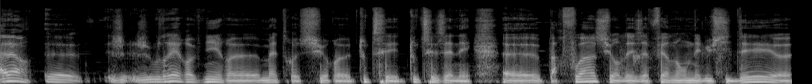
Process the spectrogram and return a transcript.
Alors, euh, je, je, voudrais revenir, euh, maître, sur euh, toutes ces toutes ces années. Euh, parfois, sur des affaires non élucidées, euh,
